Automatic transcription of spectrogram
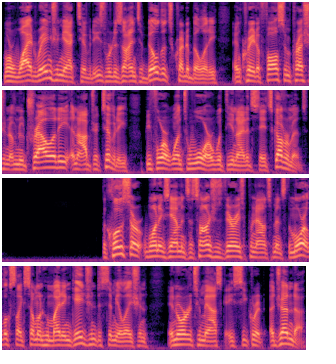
more wide ranging activities were designed to build its credibility and create a false impression of neutrality and objectivity before it went to war with the United States government. The closer one examines Assange's various pronouncements, the more it looks like someone who might engage in dissimulation in order to mask a secret agenda.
